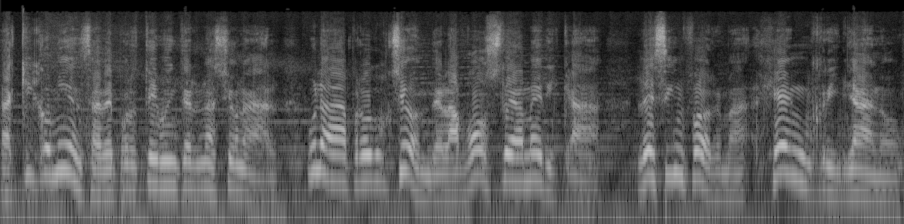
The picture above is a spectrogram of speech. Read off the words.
Aquí comienza Deportivo Internacional, una producción de La Voz de América. Les informa Henry Llanos.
